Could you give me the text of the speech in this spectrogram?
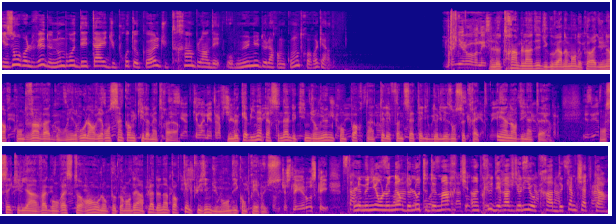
ils ont relevé de nombreux détails du protocole du train blindé au menu de la rencontre. Regardez. Le train blindé du gouvernement de Corée du Nord compte 20 wagons. Il roule à environ 50 km/h. Le cabinet personnel de Kim Jong-un comporte un téléphone satellite de liaison secrète et un ordinateur. On sait qu'il y a un wagon-restaurant où l'on peut commander un plat de n'importe quelle cuisine du monde, y compris russe. Le menu en l'honneur de l'hôte de marque inclut des raviolis au crabe de Kamchatka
